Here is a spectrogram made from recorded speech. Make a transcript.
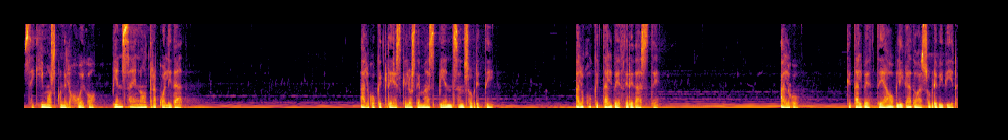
Seguimos con el juego. Piensa en otra cualidad. Algo que crees que los demás piensan sobre ti. Algo que tal vez heredaste tal vez te ha obligado a sobrevivir.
